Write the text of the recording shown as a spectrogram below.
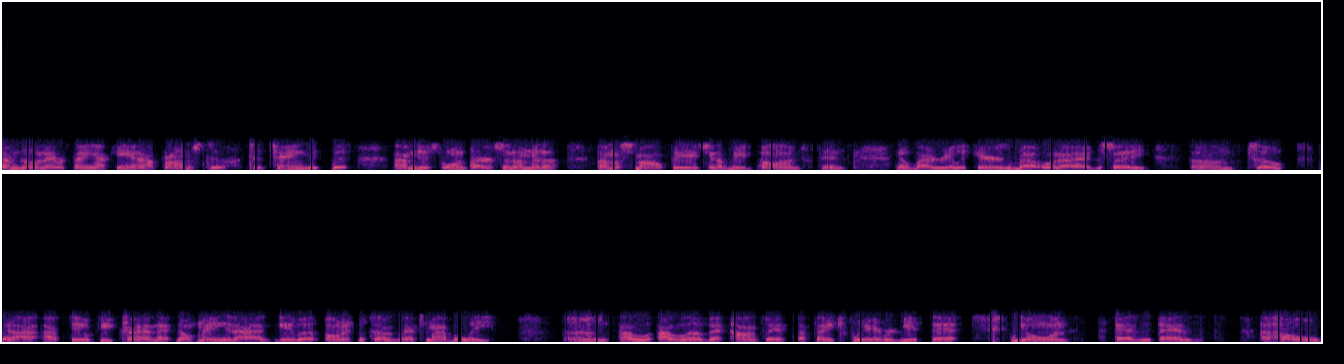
I'm doing everything I can. I promise to to change it, but I'm just one person. I'm in a I'm a small fish in a big pond, and nobody really cares about what I had to say. Um, so, but I, I still keep trying. That don't mean that I give up on it because that's my belief. Um, I I love that concept. I think if we ever get that going as as a whole,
